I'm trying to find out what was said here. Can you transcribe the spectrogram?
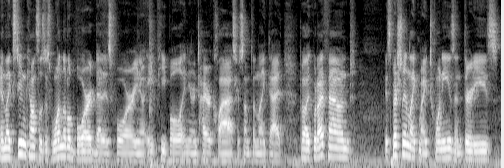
and like student council is just one little board that is for you know eight people in your entire class or something like that. But like what I found, especially in like my twenties and thirties.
